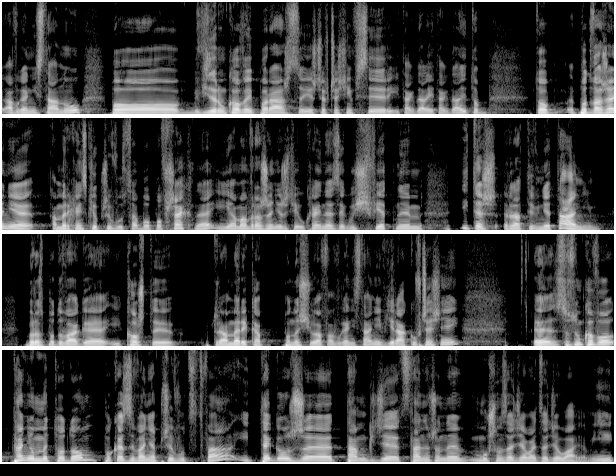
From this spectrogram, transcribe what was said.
e, Afganistanu, po wizerunkowej porażce jeszcze wcześniej w Syrii i tak dalej, i tak dalej, to, to podważenie amerykańskiego przywództwa było powszechne i ja mam wrażenie, że Ukraina jest jakby świetnym i też relatywnie tanim, biorąc pod uwagę i koszty, które Ameryka ponosiła w Afganistanie, w Iraku wcześniej, stosunkowo tanią metodą pokazywania przywództwa i tego, że tam, gdzie Stany Zjednoczone muszą zadziałać, zadziałają. I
